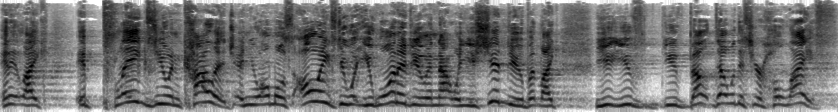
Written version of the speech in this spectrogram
and it like, it plagues you in college and you almost always do what you want to do and not what you should do. But like, you, you've, you've dealt with this your whole life.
